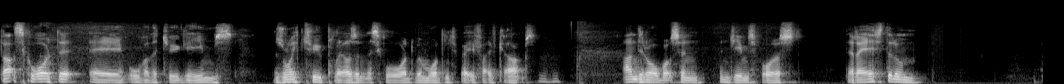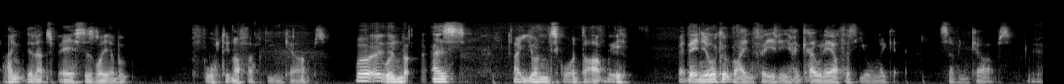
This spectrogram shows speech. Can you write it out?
That squad that uh, over the two games, there's only two players in the squad with more than 25 caps. Andy Robertson and James Forrest. The rest of them, I think the next best is like about 14 or 15 caps. Well, So but- as a young squad that way, But then you look at Ryan Fraser and you think, how on earth does he only get seven caps? Yeah.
